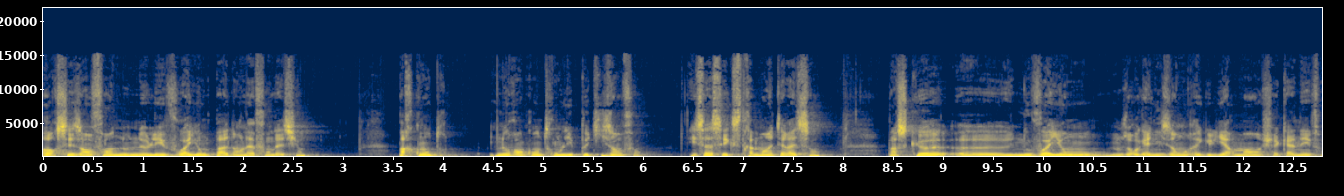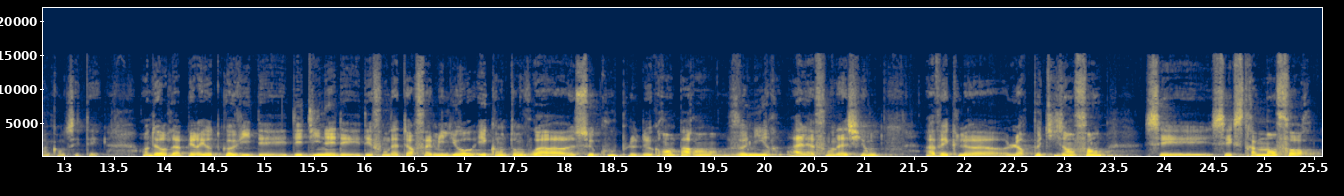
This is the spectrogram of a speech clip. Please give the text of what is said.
Or, ces enfants, nous ne les voyons pas dans la fondation. Par contre, nous rencontrons les petits-enfants. Et ça, c'est extrêmement intéressant parce que euh, nous voyons, nous organisons régulièrement chaque année, enfin quand c'était en dehors de la période Covid, des, dîners des, fondateurs familiaux. Et quand on voit ce couple de grands-parents venir à la fondation avec le, leurs petits-enfants, c'est extrêmement fort.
